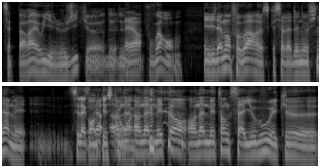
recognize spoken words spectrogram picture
ça te paraît oui logique de, pouvoir. Évidemment, il faut voir ce que ça va donner au final, mais c'est la grande question. En, admettant, en admettant que ça aille au bout et que,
